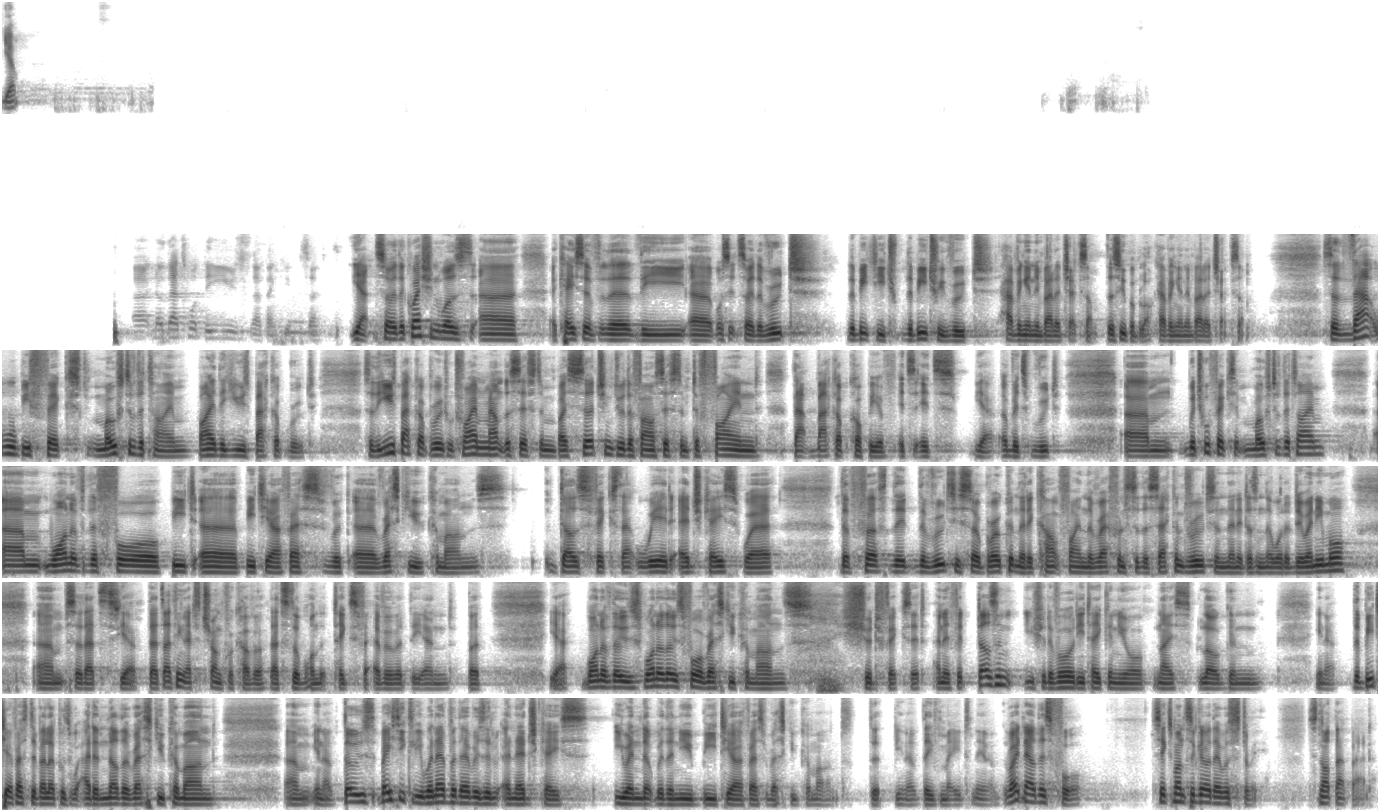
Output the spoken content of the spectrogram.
Yep. Uh, no, that's what they use. No, thank you. So, yeah. So the question was uh, a case of the the uh, was it so the root the BT the B tree root having an invalid checksum, the superblock having an invalid checksum. So that will be fixed most of the time by the use backup root. So the use backup root will try and mount the system by searching through the file system to find that backup copy of its its yeah of its root, um, which will fix it most of the time. Um, one of the four B, uh, BTRFS uh, rescue commands does fix that weird edge case where the first the, the root is so broken that it can't find the reference to the second root and then it doesn't know what to do anymore. Um, so that's yeah that's i think that's chunk recover. That's the one that takes forever at the end. But yeah one of those one of those four rescue commands should fix it. And if it doesn't you should have already taken your nice log and you know the btrfs developers will add another rescue command. Um, you know those basically whenever there is an edge case you end up with a new BTRFS rescue command that you know they've made. You know, right now there's four. Six months ago there was three. It's not that bad.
